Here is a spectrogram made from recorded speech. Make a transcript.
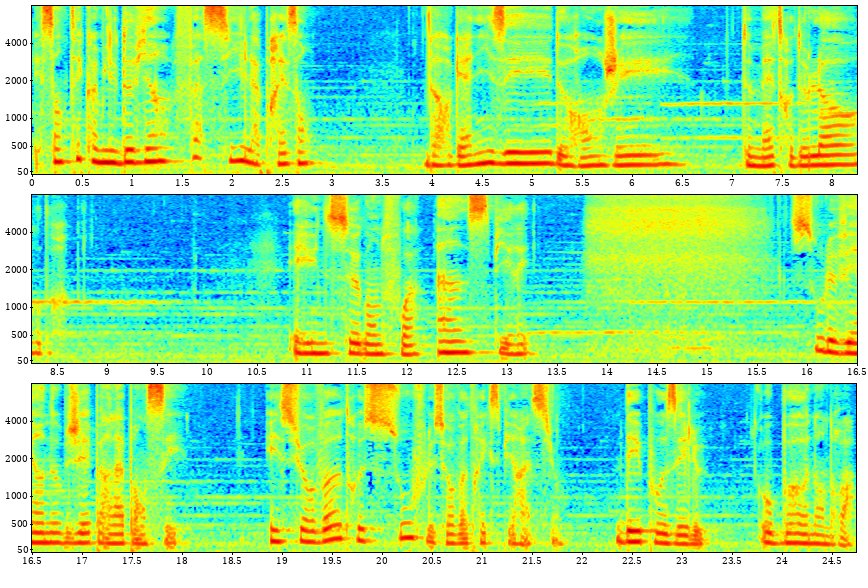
et sentez comme il devient facile à présent d'organiser, de ranger, de mettre de l'ordre. Et une seconde fois, inspirez. Soulevez un objet par la pensée et sur votre souffle, sur votre expiration, déposez-le au bon endroit.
